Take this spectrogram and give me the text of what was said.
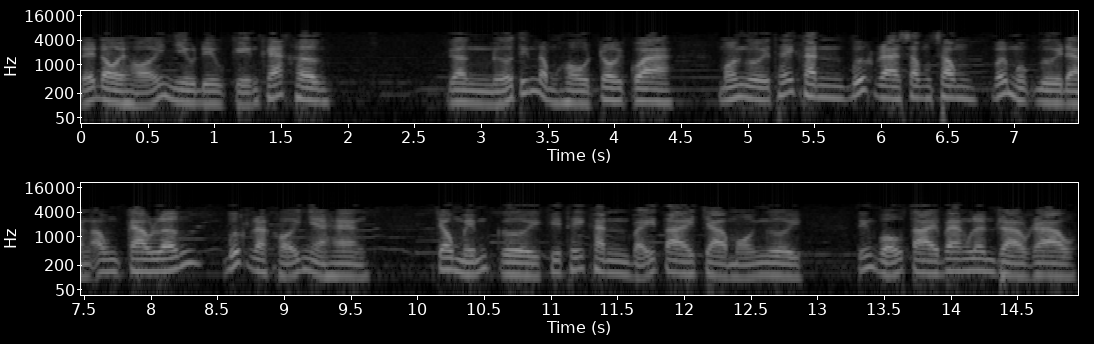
để đòi hỏi nhiều điều kiện khác hơn. Gần nửa tiếng đồng hồ trôi qua, mọi người thấy Khanh bước ra song song với một người đàn ông cao lớn bước ra khỏi nhà hàng. Châu mỉm cười khi thấy Khanh vẫy tay chào mọi người, tiếng vỗ tay vang lên rào rào,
